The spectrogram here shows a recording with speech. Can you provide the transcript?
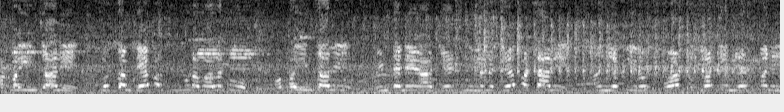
అప్పగించాలి. మొత్తం పేపర్స్ కూడా వాళ్ళకు అప్పగించాలి. వెంటనే ఆ కేసుని నిన్న చేపట్టాలి అని చెప్పి ఈరోజు కోర్టు జోక్యం చేసుకొని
